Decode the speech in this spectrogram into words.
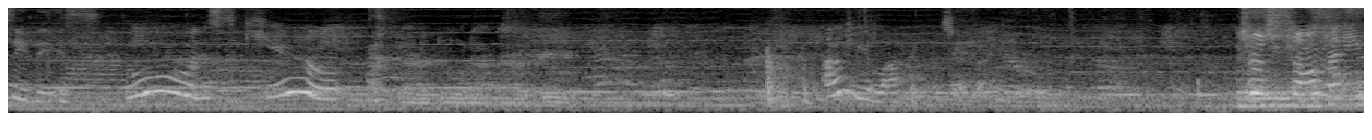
See these. Ooh, this is cute. I would be laughing at this. There's so many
